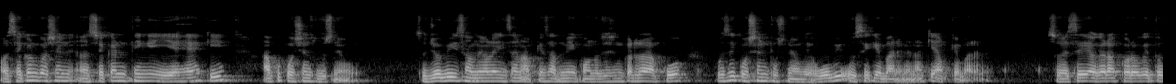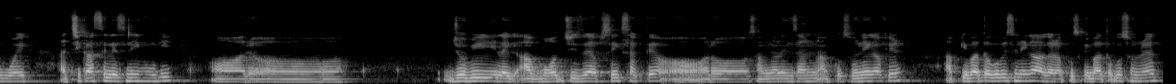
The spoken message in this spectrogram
और सेकंड क्वेश्चन सेकंड थिंग ये है कि आपको क्वेश्चन पूछने होंगे। सो so, जो भी सामने वाला इंसान आपके साथ में कॉन्वर्जेशन कर रहा है आपको उसे क्वेश्चन पूछने होंगे। वो भी उसी के बारे में ना कि आपके बारे में। सो so, ऐसे ही अगर आप करोगे तो वो एक अच्छी खासी लिसनिंग होगी और जो भी लाइक आप बहुत चीज़ें आप सीख सकते हो और सामने वाला इंसान आपको सुनेगा फिर। आपकी बातों को भी सुनेगा, अगर आप उसकी बातों को सुन रहे हैं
